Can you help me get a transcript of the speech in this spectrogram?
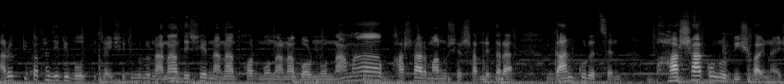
আরও একটি কথা যেটি বলতে চাই সেটি হলো নানা দেশে নানা ধর্ম, নানা বর্ণ, নানা ভাষার মানুষের সামনে তারা গান করেছেন। ভাষা কোনো বিষয় নয়,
